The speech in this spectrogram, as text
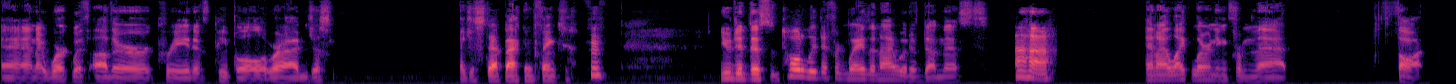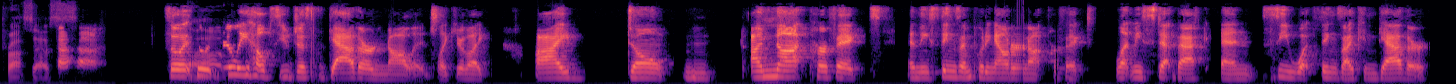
and i work with other creative people where i'm just i just step back and think hmm, you did this a totally different way than i would have done this. Uh-huh. And i like learning from that thought process. Uh-huh so it, so it um, really helps you just gather knowledge. Like you're like, I don't, I'm not perfect, and these things I'm putting out are not perfect. Let me step back and see what things I can gather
